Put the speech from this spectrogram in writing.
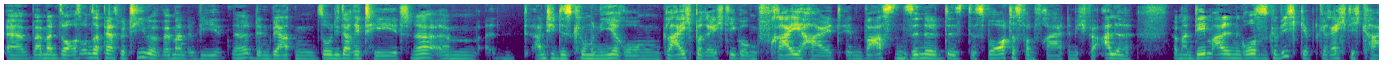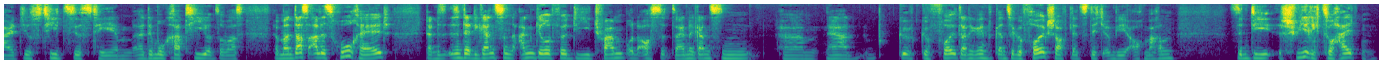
äh, weil man so aus unserer Perspektive, wenn man irgendwie ne, den Werten Solidarität, ne, ähm, Antidiskriminierung, Gleichberechtigung, Freiheit im wahrsten Sinne des, des Wortes von Freiheit, nämlich für alle, wenn man dem allen ein großes Gewicht gibt, Gerechtigkeit, Justizsystem, äh, Demokratie und sowas, wenn man das alles hochhält, dann sind ja die ganzen Angriffe, die Trump und auch seine ganzen, ähm, naja, Gefol seine ganze Gefolgschaft letztlich irgendwie auch machen, sind die schwierig zu halten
